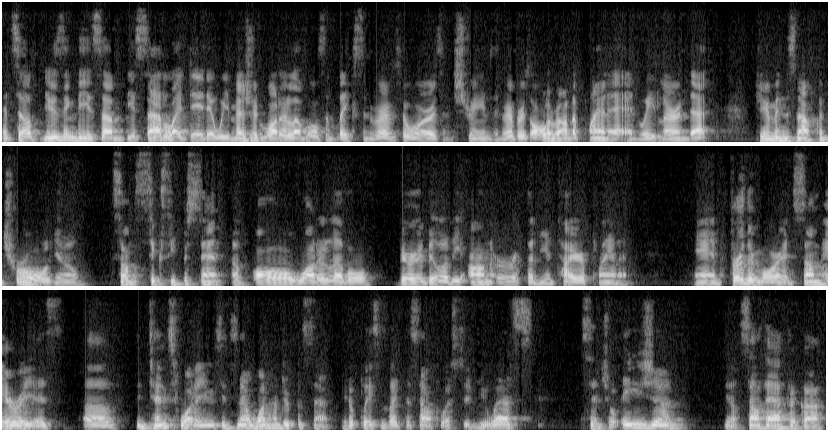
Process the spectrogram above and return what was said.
And so, using these um, these satellite data, we measured water levels in lakes and reservoirs and streams and rivers all around the planet, and we learned that humans now control, you know, some 60% of all water level variability on Earth and the entire planet. And furthermore, in some areas, of intense water use, it's now 100%. You know, places like the southwestern U.S., Central Asia, you know, South Africa,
